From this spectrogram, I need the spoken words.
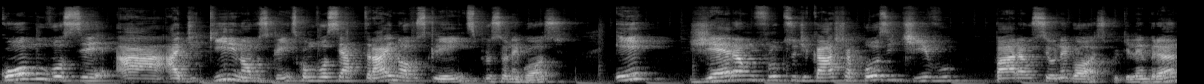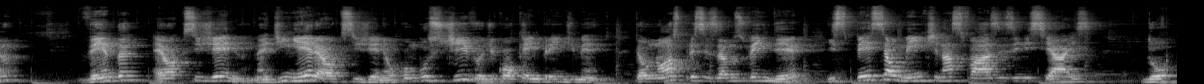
como você a, adquire novos clientes, como você atrai novos clientes para o seu negócio e gera um fluxo de caixa positivo para o seu negócio. Porque lembrando, venda é oxigênio, né? dinheiro é oxigênio, é o combustível de qualquer empreendimento. Então nós precisamos vender, especialmente nas fases iniciais do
